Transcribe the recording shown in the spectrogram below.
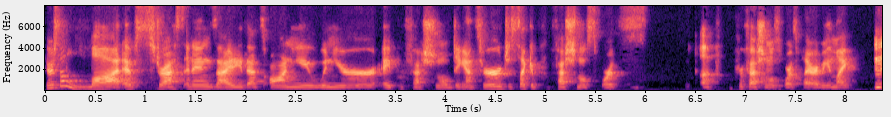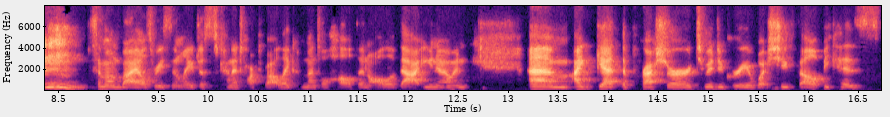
there's a lot of stress and anxiety that's on you when you're a professional dancer, just like a professional sports a professional sports player. I mean, like Simone Biles recently just kind of talked about like mental health and all of that, you know. And um, I get the pressure to a degree of what she felt because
